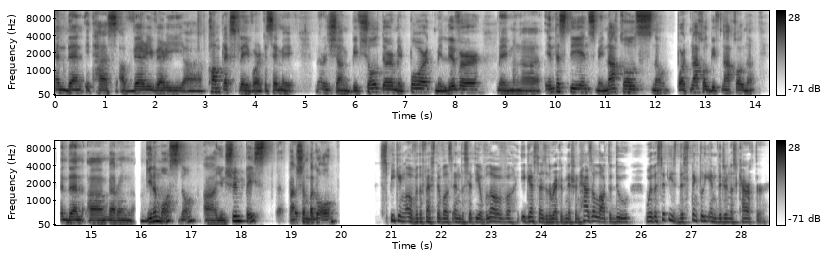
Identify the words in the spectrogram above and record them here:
And then it has a very, very uh, complex flavor kasi may, Meron siyang beef shoulder, may pork, may liver, may mga intestines, may knuckles, no? Pork knuckle, beef knuckle, no? And then uh, merong ginamos, no? Uh, yung shrimp paste, para siyang bagoong. Speaking of the festivals in the City of Love, Ige says the recognition has a lot to do with the city's distinctly indigenous character.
